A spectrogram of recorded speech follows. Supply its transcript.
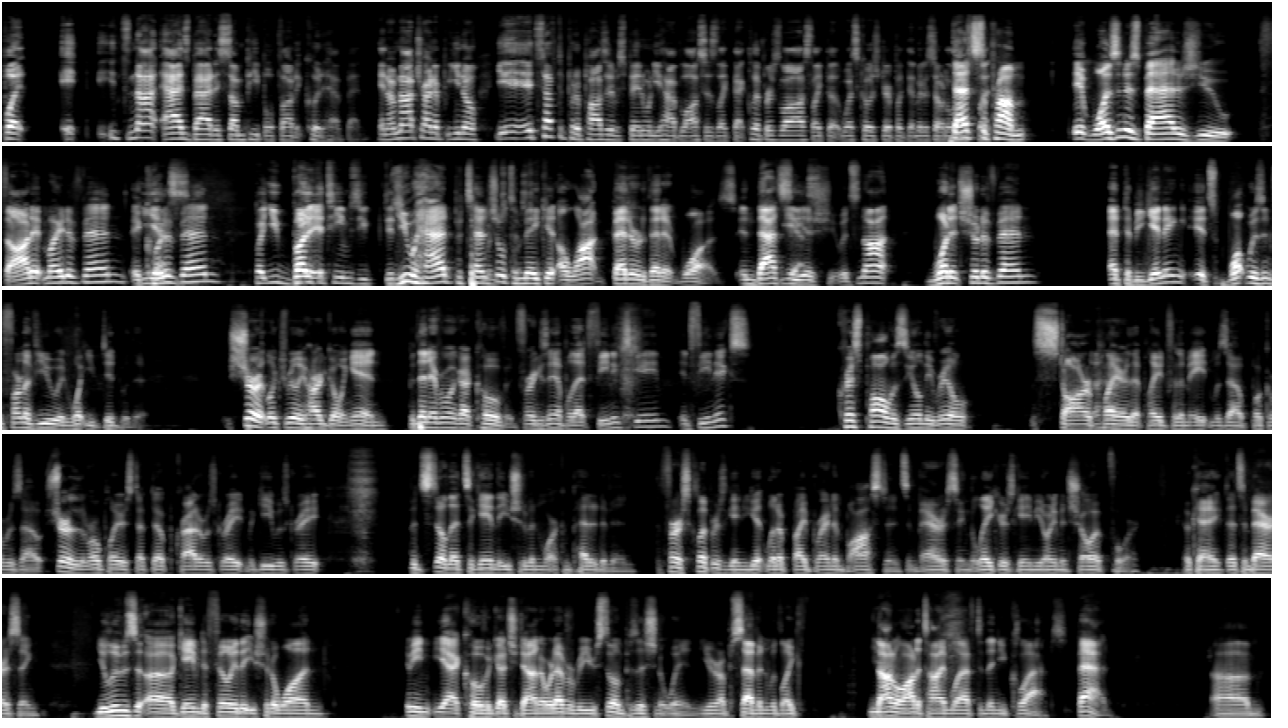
but it it's not as bad as some people thought it could have been. And I'm not trying to, you know, it's tough to put a positive spin when you have losses like that Clippers loss, like the West Coast trip, like the Minnesota loss. That's loss. the but- problem. It wasn't as bad as you thought it might have been. It could Yes. have been. But you But beat the teams you didn't. you had potential to make it a lot better than it was. And that's the issue. It's not what it should have been at the beginning, it's what was in front of you and what you did with it. Sure, it looked really hard going in, but then everyone got COVID. For example, that Phoenix game in Phoenix, Chris Paul was the only real star Uh-huh. player that played for them. Ayton was out, Booker was out. Sure, the role players stepped up. Crowder was great, McGee was great. But still, that's a game that you should have been more competitive in. The first Clippers game, you get lit up by Brandon Boston. It's embarrassing. The Lakers game, you don't even show up for. Okay, that's embarrassing. You lose a game to Philly that you should have won. I mean, yeah, COVID got you down or whatever, but you're still in position to win. You're up seven with like not a lot of time left, and then you collapse. Bad. Um,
